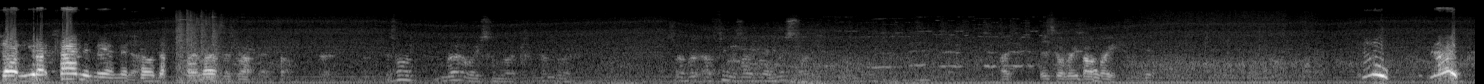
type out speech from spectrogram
So you like timing me on this, Yeah. so that's Alright, fine. let's just this up. There's one motorway somewhere, I can't remember. So I, I think it's over on this side. Uh, it's got rebound break. No! No!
